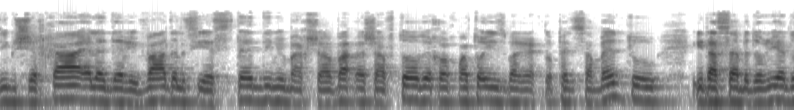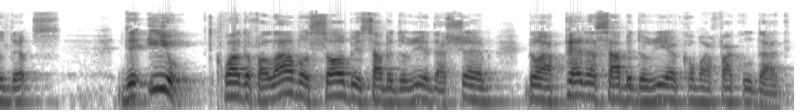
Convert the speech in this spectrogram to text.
נמשכה אל הדריבד, ela se estende ממחשבתו וחוכמתו יזברך, do pensamento e da sabedoria do Deus. De eu, quando falamos sobre sabedoria da Hashem, não apenas sabedoria como a faculdade,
